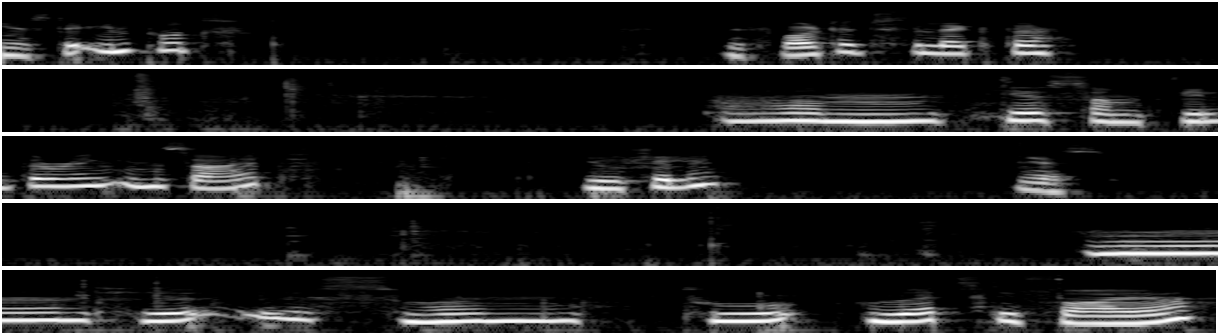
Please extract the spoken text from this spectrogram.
Here's the input with voltage selector. Um, here's some filtering inside, usually. Yes. And here is one, two rectifier.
